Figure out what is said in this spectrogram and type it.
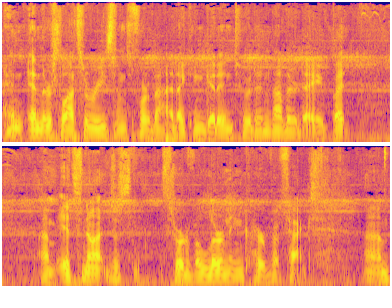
and, and there's lots of reasons for that. I can get into it another day but um, it's not just sort of a learning curve effect. Um,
